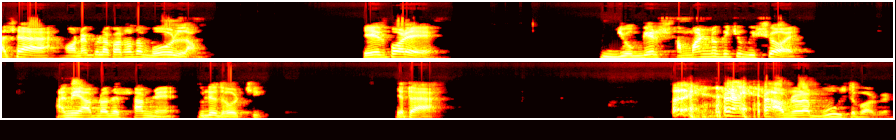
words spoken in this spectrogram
আচ্ছা অনেকগুলো কথা তো বললাম। এরপরে যজ্ঞের সামান্য কিছু বিষয় আমি আপনাদের সামনে তুলে ধরছি। যেটা আপনারা বুঝতে পারবেন।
